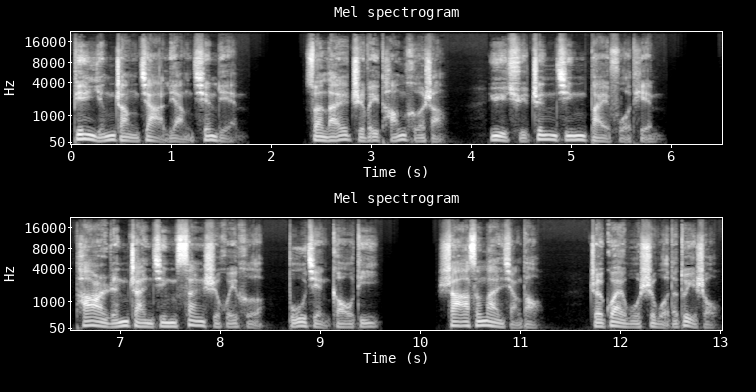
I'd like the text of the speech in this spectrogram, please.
边营帐架两千连。算来只为唐和尚欲取真经拜佛天。他二人战经三十回合，不见高低。沙僧暗想道：“这怪物是我的对手，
